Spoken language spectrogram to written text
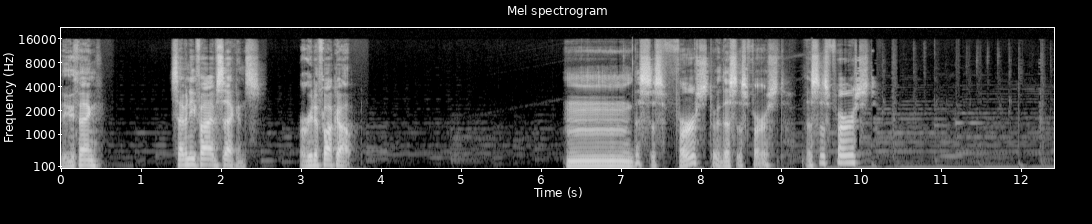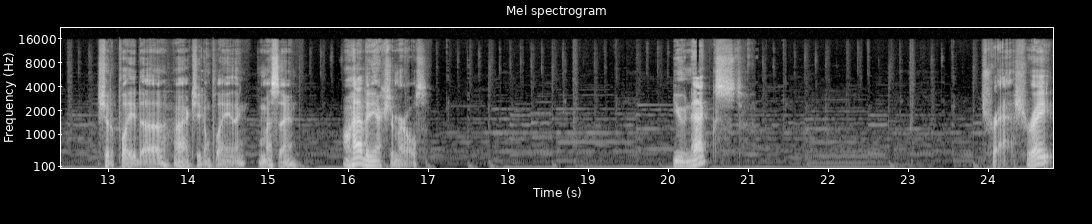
Do you think? 75 seconds. Hurry to fuck up. Hmm, this is first or this is first? This is first. Should have played, uh, I actually don't play anything. What am I saying? I don't have any extra murals. You next. Trash, right?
